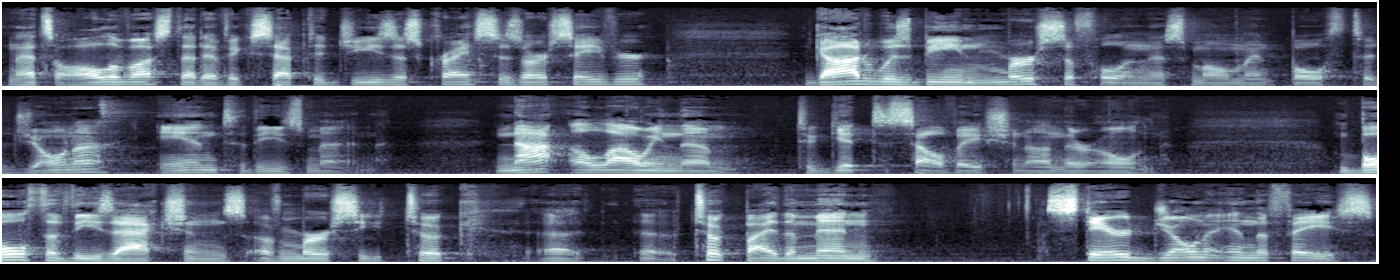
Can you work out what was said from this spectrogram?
and that's all of us that have accepted Jesus Christ as our Savior, God was being merciful in this moment, both to Jonah and to these men, not allowing them to get to salvation on their own. Both of these actions of mercy took, uh, uh, took by the men stared Jonah in the face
